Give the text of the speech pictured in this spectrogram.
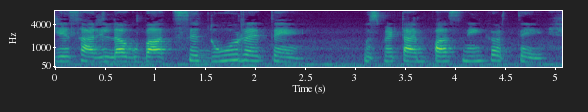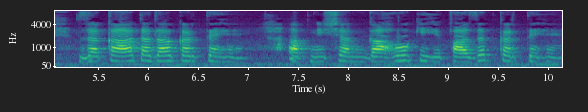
یہ ساری لگ بات سے دور رہتے ہیں۔ اس میں ٹائم پاس نہیں کرتے، زکوٰۃ ادا کرتے ہیں، اپنی شنگاہوں کی حفاظت کرتے ہیں۔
